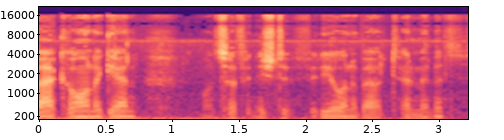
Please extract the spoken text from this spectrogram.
back on again once I finish the video in about 10 minutes.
